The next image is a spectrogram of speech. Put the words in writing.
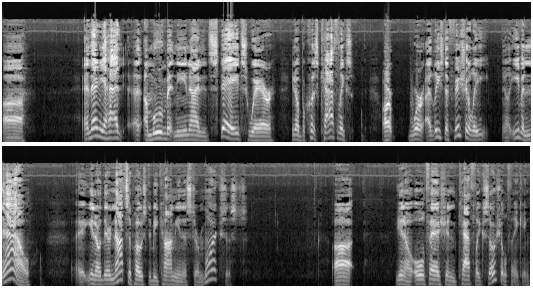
Uh, and then you had a, a movement in the United States where, you know, because Catholics are, were at least officially, you know, even now, uh, you know, they're not supposed to be communists or Marxists. Uh, you know, old fashioned Catholic social thinking.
